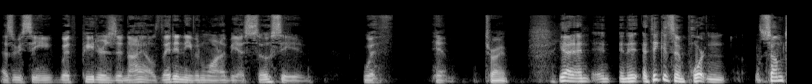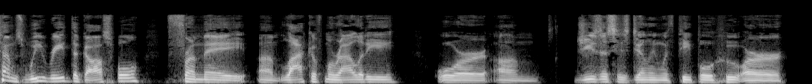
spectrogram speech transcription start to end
as we see with peter's denials they didn't even want to be associated with him That's right. Yeah, and and, and it, I think it's important. Sometimes we read the gospel from a um, lack of morality, or um, Jesus is dealing with people who are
